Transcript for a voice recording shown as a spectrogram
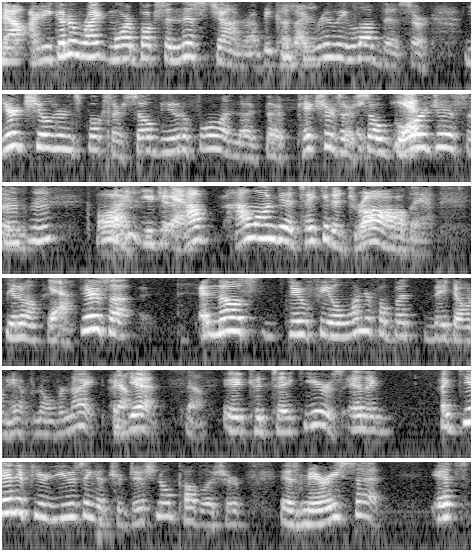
Now, are you going to write more books in this genre because Mm-hmm. I really love this? Or your children's books are so beautiful and the, the pictures are so Yes. Mm-hmm. gorgeous and boy, you just, Yeah. how how long did it take you to draw all that? You know, Yeah. There's a and those do feel wonderful, but they don't happen overnight. No. Again, No. it could take years. And again, if you're using a traditional publisher, as Mary said, it's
